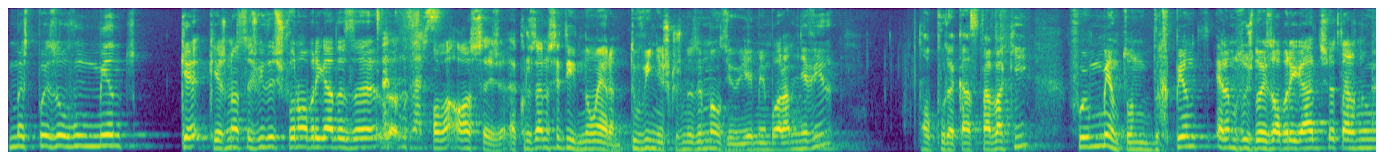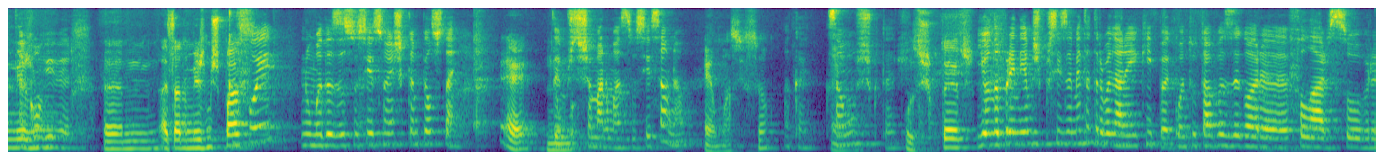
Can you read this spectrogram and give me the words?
mas depois houve um momento que, que as nossas vidas foram obrigadas a, A cruzar-se. ou, ou seja, a cruzar no sentido, não era tu vinhas com os meus irmãos e eu ia-me embora à minha vida, ou por acaso estava aqui, foi um momento onde de repente éramos os dois obrigados a estar no mesmo, conviver. hum, a estar no mesmo Que espaço. foi numa das associações que Campelos tem. É, Podemos numa- chamar uma associação, não? é uma associação. Ok. Que são os escuteiros. Os escuteiros. E onde aprendemos precisamente a trabalhar em equipa. Quando tu estavas agora a falar sobre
